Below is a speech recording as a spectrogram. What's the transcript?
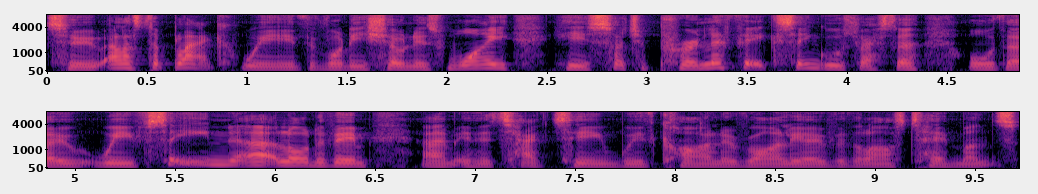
to Aleister Black, with Roddy showing us why he is such a prolific singles wrestler, although we've seen a lot of him um, in the tag team with Kyle O'Reilly over the last 10 months.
